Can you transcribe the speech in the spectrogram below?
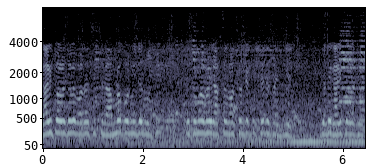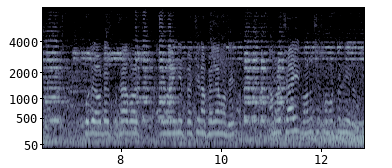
গাড়ি চলাচলে বাধা সৃষ্টি না আমরাও কর্মীদের বলছি যে তোমরা ভাই রাস্তার মাঝখানটা একটু ছেড়ে সাইড দিয়েছে যাতে গাড়ি চলাচল করতে কোর্টের অর্ডার কোথায় আবার কোনো আইনের প্যাচে না ফেলে আমাদের, আমরা চাই মানুষের সমর্থন নিয়ে চলতে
